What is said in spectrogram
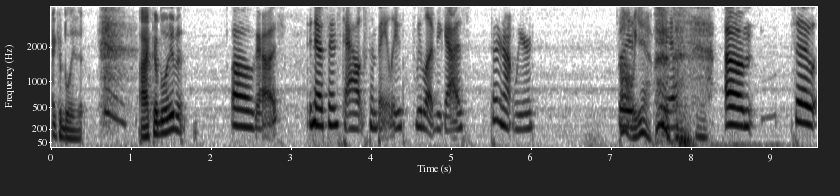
I could believe it. I could believe it. oh gosh. No offense to Alex and Bailey. We love you guys. They're not weird. Oh yeah. yeah. Um. So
